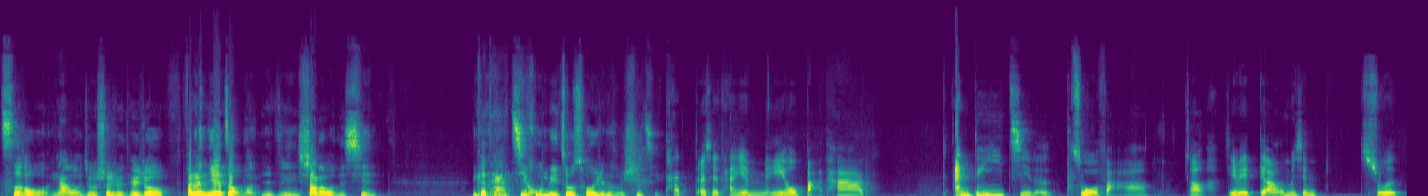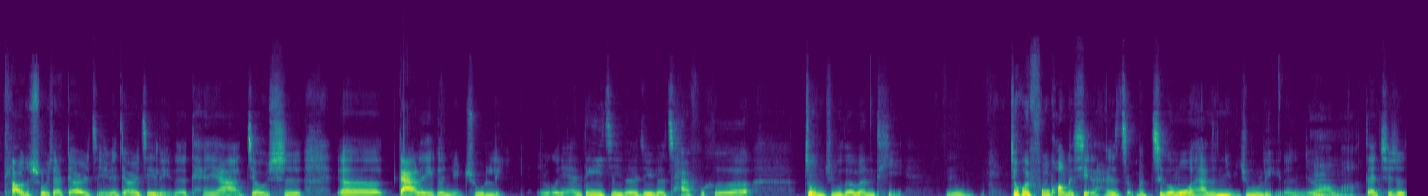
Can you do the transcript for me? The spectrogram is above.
伺候我，那我就顺水推舟，反正你也走了，你你伤了我的心。你看他俩几乎没做错任何事情，他而且他也没有把他按第一季的做法啊啊，因为第二我们先说跳着说一下第二季，因为第二季里的 Tanya 就是呃带了一个女助理。如果你看第一集的这个财富和种族的问题，嗯，就会疯狂的写他是怎么折磨他的女助理的，你知道吗？但其实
